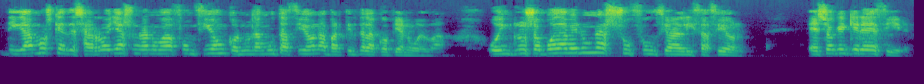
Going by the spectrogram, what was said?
digamos que desarrollas una nueva función con una mutación a partir de la copia nueva. O incluso puede haber una subfuncionalización. ¿Eso qué quiere decir?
